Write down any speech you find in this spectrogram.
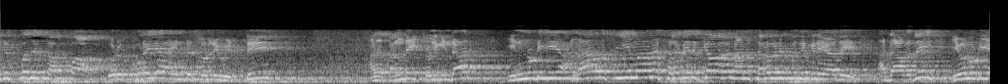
எடுப்பது தப்பா? ஒரு குறையா என்று சொல்லிவிட்டு அந்த தந்தை சொல்கின்றார் என்னுடைய அனாவசியமான செலவிற்காக நான் செலவழிப்பது கிடையாது. அதாவது இவனுடைய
